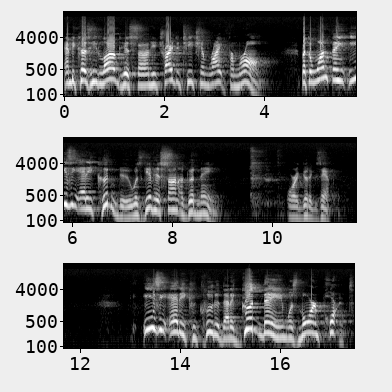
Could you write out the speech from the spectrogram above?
And because he loved his son, he tried to teach him right from wrong. But the one thing Easy Eddie couldn't do was give his son a good name or a good example. Easy Eddie concluded that a good name was more important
